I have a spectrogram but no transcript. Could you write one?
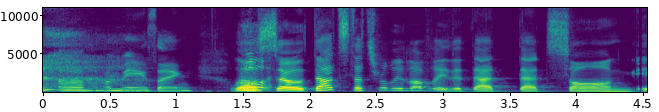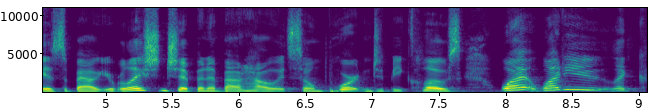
Oh, amazing. Well, so that's that's really lovely that that that song is about your relationship and about how it's so important to be close. Why why do you like?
